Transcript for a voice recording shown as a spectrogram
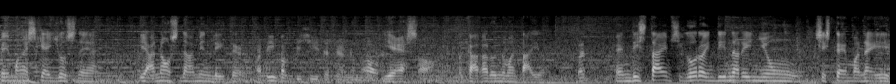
May mga schedules na yan. I-announce namin later. Pati yung pagbisita sir ng mga... Yes, oh, magkakaroon naman tayo. But And this time, siguro hindi na rin yung sistema na, i-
